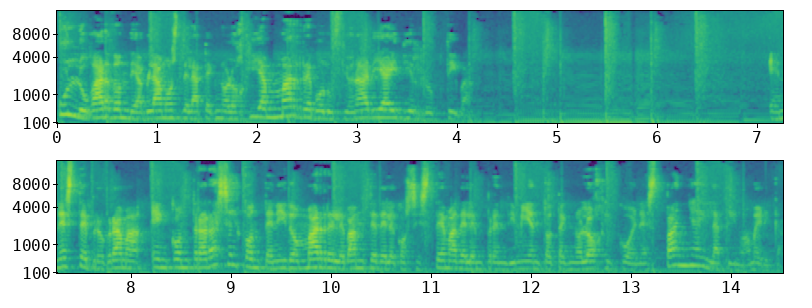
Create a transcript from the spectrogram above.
Un lugar donde hablamos de la tecnología más revolucionaria y disruptiva en este programa encontrarás el contenido más relevante del ecosistema del emprendimiento tecnológico en España y Latinoamérica.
